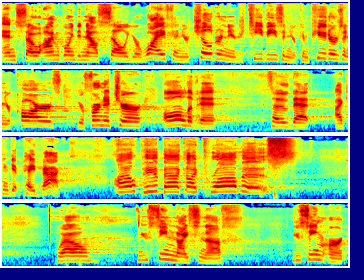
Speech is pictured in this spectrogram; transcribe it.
and so I'm going to now sell your wife and your children and your TVs and your computers and your cars, your furniture, all of it, so that I can get paid back. I'll pay it back, I promise. Well, you seem nice enough. You seem earnest.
